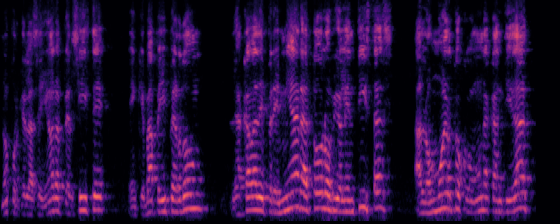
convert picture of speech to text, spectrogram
¿No? Porque la señora persiste en que va a pedir perdón, le acaba de premiar a todos los violentistas a los muertos con una cantidad,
